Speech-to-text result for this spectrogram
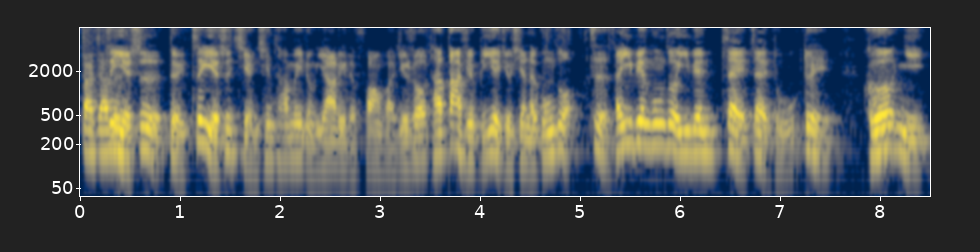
大家这也是对，这也是减轻他们一种压力的方法，就是说他大学毕业就先来工作，是。他一边工作一边在在读，对。和你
